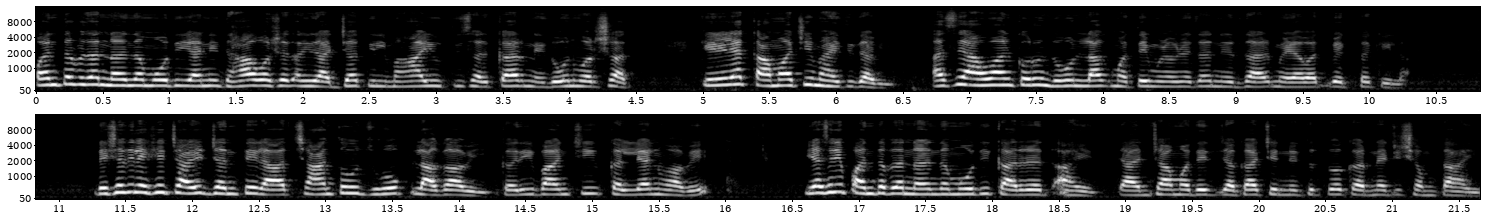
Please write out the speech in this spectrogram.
पंतप्रधान नरेंद्र मोदी यांनी दहा वर्षात आणि राज्यातील महायुती सरकारने दोन वर्षात केलेल्या कामाची माहिती द्यावी असे आवाहन करून दोन लाख मते मिळवण्याचा निर्धार मेळाव्यात व्यक्त केला. देशातील एकशे चाळीस जनतेला शांत झोप लागावी गरिबांची कल्याण व्हावे यासाठी पंतप्रधान नरेंद्र मोदी कार्यरत आहेत. त्यांच्यामध्ये जगाचे नेतृत्व करण्याची क्षमता आहे.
